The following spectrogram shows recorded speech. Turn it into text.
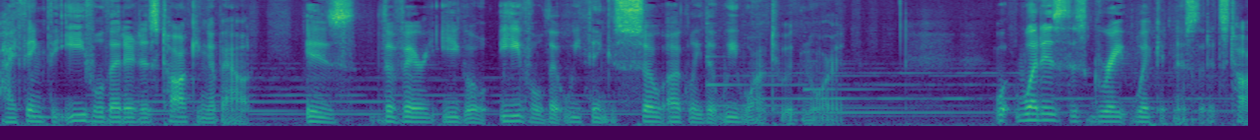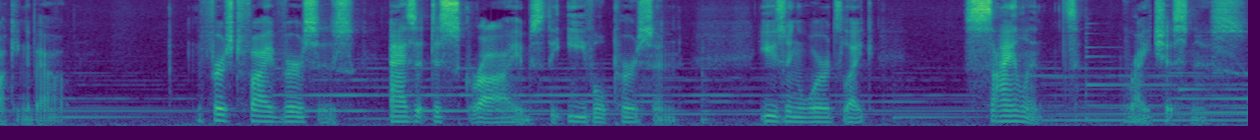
I think the evil that it is talking about is the very evil, evil that we think is so ugly that we want to ignore it. What is this great wickedness that it's talking about? The first five verses, as it describes the evil person, using words like silent righteousness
